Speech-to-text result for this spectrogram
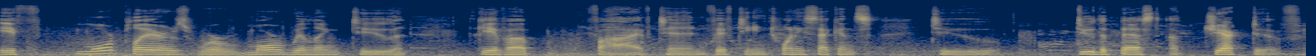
If more players were more willing to give up 5, 10, 15, 20 seconds to do the best objective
